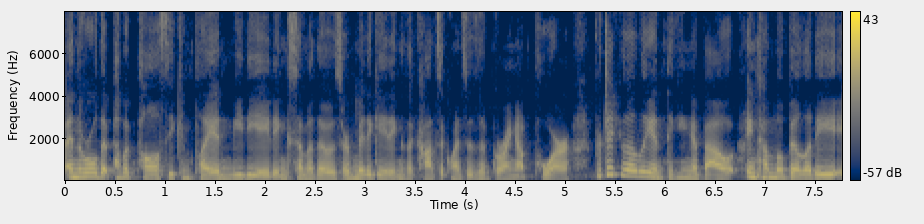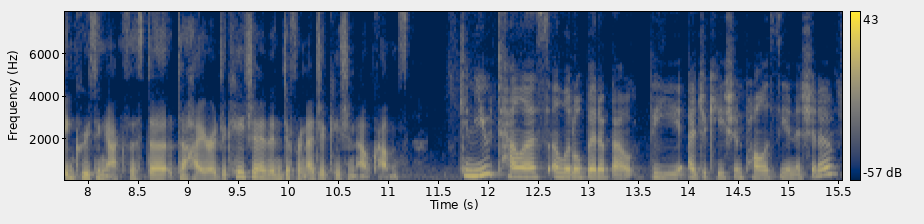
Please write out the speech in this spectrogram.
and the role that public policy can play in mediating some of those or mitigating the consequences of growing up poor, particularly in thinking about income mobility, increasing access to, to higher education, and different education outcomes. Can you tell us a little bit about the Education Policy Initiative?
